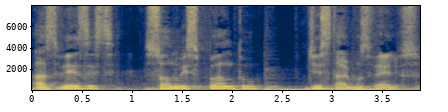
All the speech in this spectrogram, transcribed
Às vezes, só no espanto de estarmos velhos.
